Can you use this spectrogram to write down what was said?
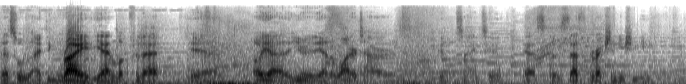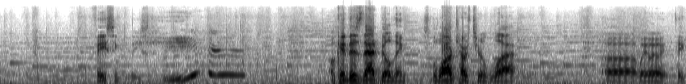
That's what I think. Right. Yeah, look for that. Yeah. Oh yeah, you yeah. The water tower is a good sign too. Yes, because that's the direction you should be facing at least. Here. Okay, there's that building. So the water tower's to your left. Uh, wait, wait, wait. Take,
